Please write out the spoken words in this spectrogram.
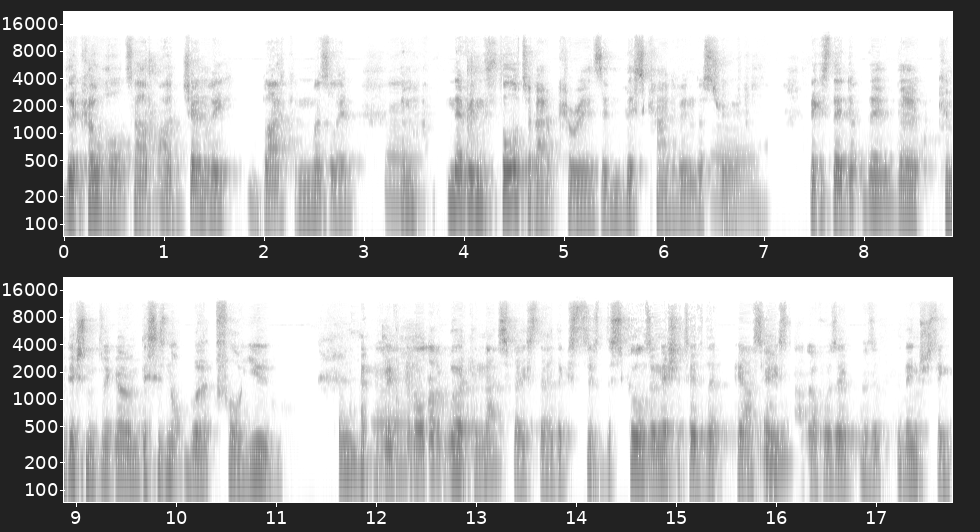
the cohorts are, are, generally black and Muslim, mm. and never even thought about careers in this kind of industry mm. because they, they, they're conditioned to go, and this is not work for you. And we've done a lot of work in that space there. The, the schools initiative that PRCA mm. started off was, a, was a, an interesting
